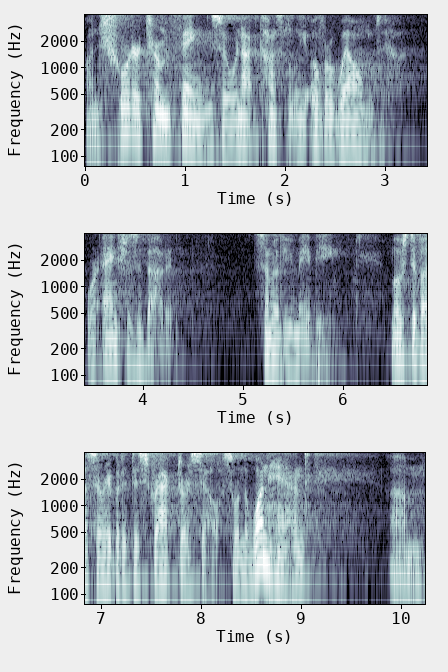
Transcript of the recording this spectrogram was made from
on shorter term things so we're not constantly overwhelmed or anxious about it. Some of you may be. Most of us are able to distract ourselves. So, on the one hand, um,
